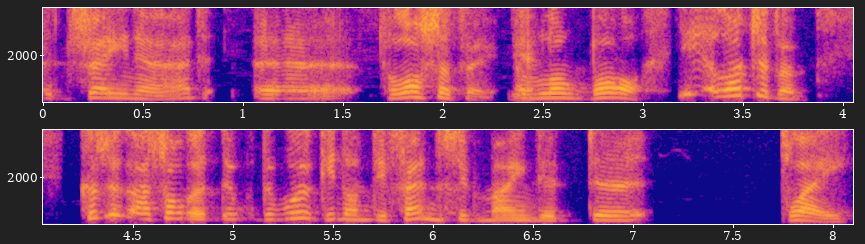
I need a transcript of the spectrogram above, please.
uh, train hard uh, philosophy Yeah. and long ball. Yeah, a lot of them because that's all they're, they're working on defensive minded uh, play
